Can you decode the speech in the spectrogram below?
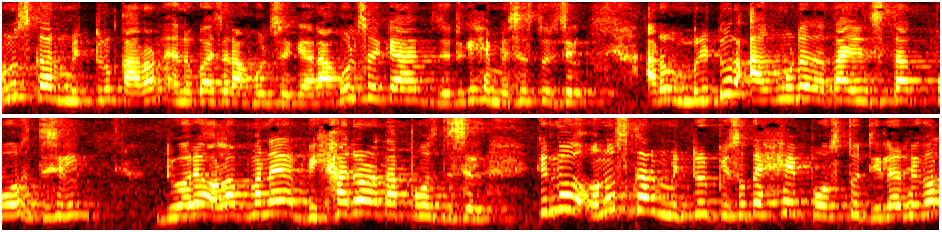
অনুষ্কাৰ মৃত্যুৰ কাৰণ এনেকুৱা হৈছে ৰাহুল শইকীয়া। ৰাহুল শইকীয়াক যদিকে সেই মেছেজটো দিছিল আৰু মৃত্যুৰ আগমুহূৰ্তত এটা ইনষ্টাত পষ্ট দিছিল। দুয়োৰে অলপ মানে বিষাদৰ এটা পষ্ট দিছিল। কিন্তু অনুষ্কাৰ মৃত্যুৰ পিছতে সেই পষ্টটো ডিলেট হৈ গ'ল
